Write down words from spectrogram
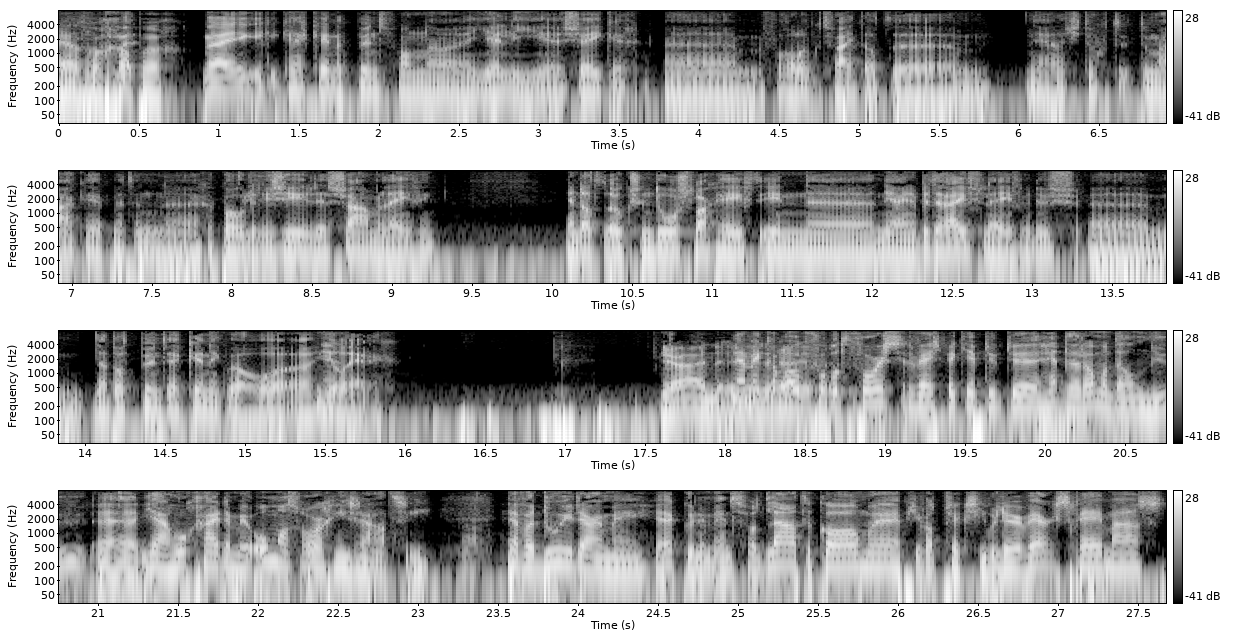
Ja, dat is wel grappig. Nee, ik, ik herken het punt van eh, Jelly eh, zeker. Ehm, vooral ook het feit dat, ehm, ja, dat je toch te, te maken hebt met een eh, gepolariseerde samenleving. En dat het ook zijn doorslag heeft in, eh, nou ja, in het bedrijfsleven. Dus ehm, nou, dat punt herken ik wel eh, heel Ja. erg. Ja, en, Nou, maar ik kan me ook eh, bijvoorbeeld voorstellen, je hebt natuurlijk de, hè, de Ramadan nu. Eh, ja, hoe ga je daarmee om als organisatie? Hè, wat doe je daarmee? Hè, kunnen mensen wat later komen? Heb je wat flexibeler werkschema's?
